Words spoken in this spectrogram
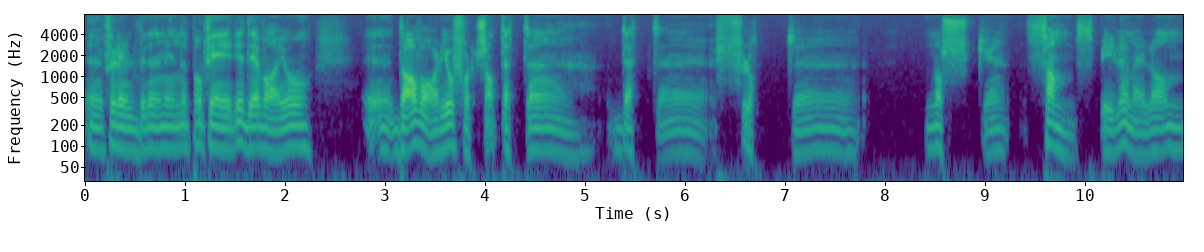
eh, foreldrene mine på ferie, det var jo eh, Da var det jo fortsatt dette, dette flotte norske samspillet mellom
